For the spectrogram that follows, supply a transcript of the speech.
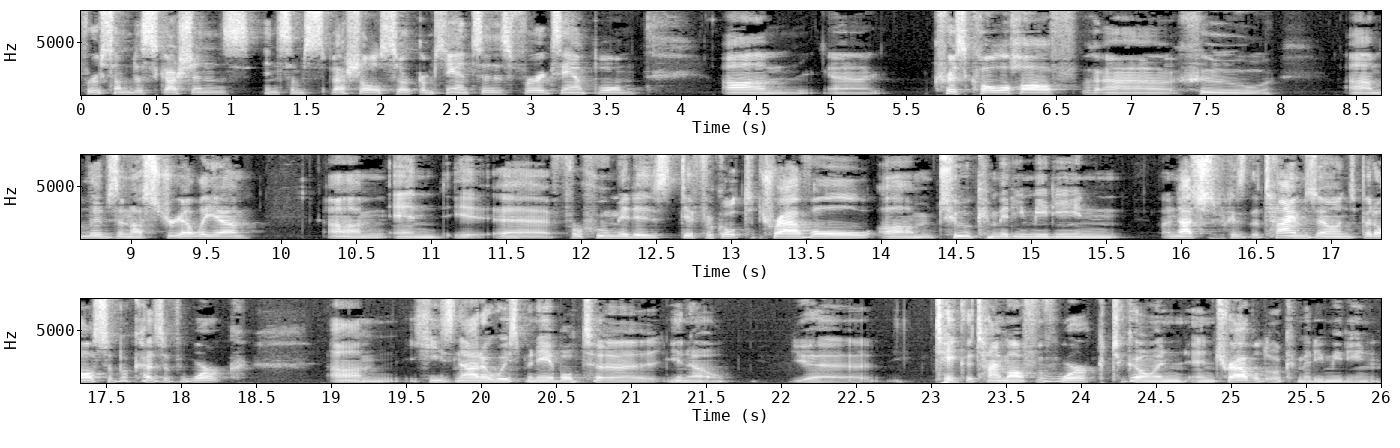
for some discussions in some special circumstances. For example, um, uh, Chris Kohlhoff, uh, who um, lives in Australia, um, and uh, for whom it is difficult to travel um, to a committee meeting, not just because of the time zones, but also because of work. Um, he's not always been able to, you know, uh, take the time off of work to go and, and travel to a committee meeting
